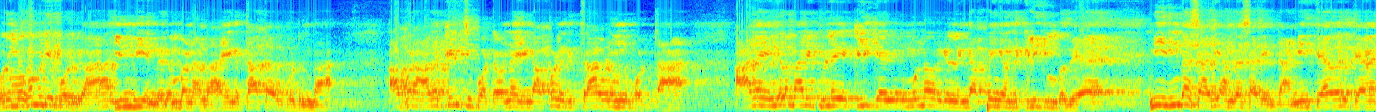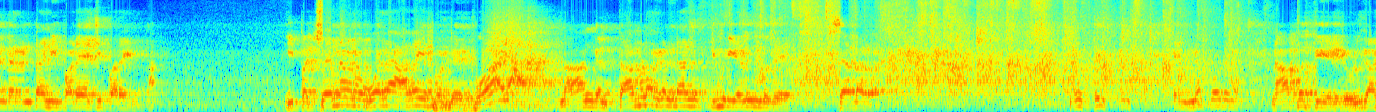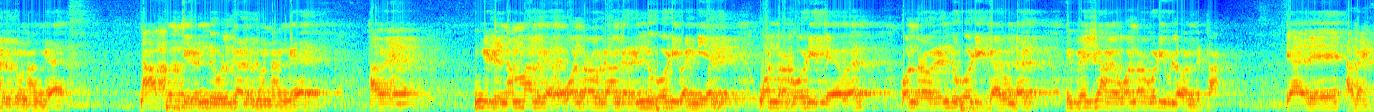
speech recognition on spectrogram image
ஒரு முகமுடியை போட்டிருக்கான் இந்தியன் ரொம்ப நாளாக எங்கள் தாத்தாவுக்கு போட்டிருந்தான். அப்புறம் அதை கிழிச்சு போட்டோன்னே எங்கள் அப்பனுக்கு திராவிடம்னு போட்டான். அதை எங்களை மாதிரி பிள்ளைய கிளிக்க முன்னவர்கள் எங்கள் அப்பைங்க வந்து கிளிக்கும்போது நீ இந்த சாதி அந்த சாதின்ட்டான். நீ தேவர் தேவேந்திரன்ட்டான் நீ படையாச்சி பறையிட்டான் இப்ப சொன்னவனை ஒரு அறையை போட்டு போடா! நாங்கள் தமிழர்கள் தான் திமிரி எழுதும்போது செதற. என்ன போடுங்க? நாற்பத்தி எட்டு விழுக்காடு இருக்கோம் நாங்கள் நாற்பத்தி ரெண்டு விழுக்காடு இருக்கோம் நாங்கள் அவன் இங்கிட்டு நம்மளுக ஒன்றரை நாங்கள் ரெண்டு கோடி வன்னியர் ஒன்றரை கோடி தேவர் ஒன்றரை ரெண்டு கோடி கவுண்டர். இப்போ அவன் ஒன்றரை கோடி உள்ளே வந்துட்டான். யார்? அவன்.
